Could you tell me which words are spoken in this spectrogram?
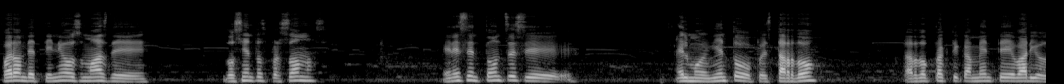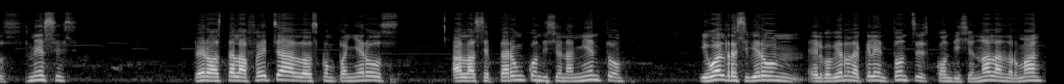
fueron detenidos más de 200 personas. En ese entonces eh, el movimiento pues tardó Tardó prácticamente varios meses. Pero hasta la fecha los compañeros al aceptar un condicionamiento, igual recibieron el gobierno de aquel entonces condicional a normal,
